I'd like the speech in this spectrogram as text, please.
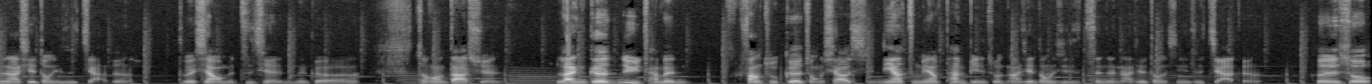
有哪些东西是假的？对，像我们之前那个总统大选，蓝跟绿他们放出各种消息，你要怎么样判别说哪些东西是真的，哪些东西是假的？或者是说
